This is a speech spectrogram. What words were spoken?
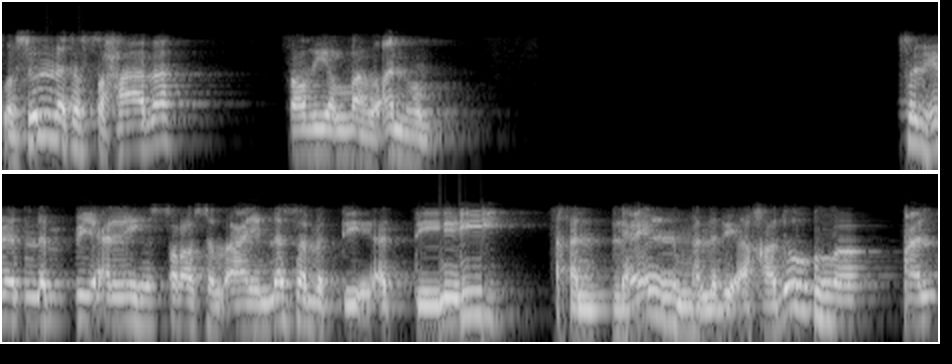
وسنة الصحابة رضي الله عنهم. يصل إلى النبي عليه الصلاة والسلام. عن النسب الديني العلم الذي أخذوه عن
